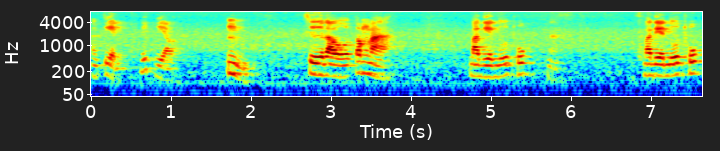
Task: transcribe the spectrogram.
มันเปลี่ยนนิดเดียว อืม คือเราต้องมามาเรียนรู้ทุกข์นะมาเรียนรู้ทุกข์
